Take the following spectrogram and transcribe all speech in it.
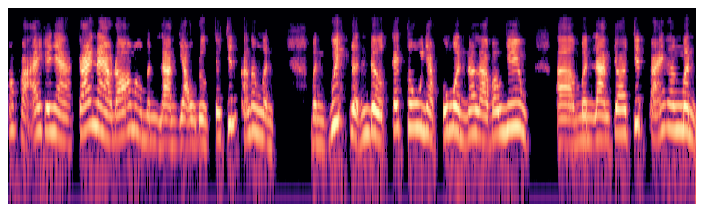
không phải cái nhà. Cái nào đó mà mình làm giàu được cho chính bản thân mình mình quyết định được cái thu nhập của mình nó là bao nhiêu à, mình làm cho chính bản thân mình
